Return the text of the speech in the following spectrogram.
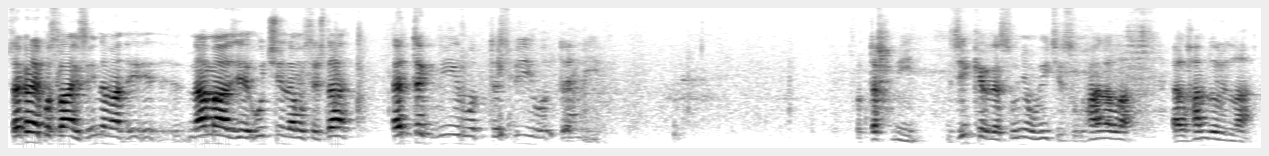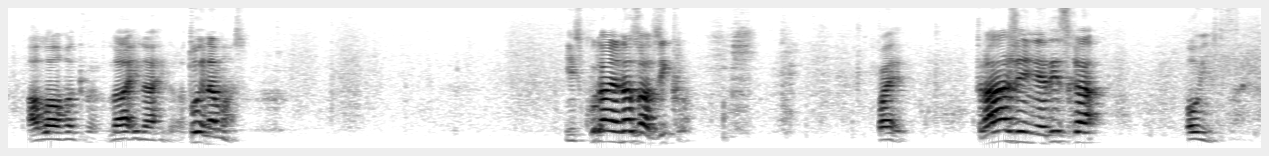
Šta kada je poslanik? Namaz je učinio da mu se šta? Et tekbir, od tesbih, od tehlib. Od tahmid. Zikr da su njemu vići subhanallah, alhamdulillah, Allahu akbar, la ilaha illallah. To je namaz. Iz Kur'ana je nazvat zikrom. Pa je traženje rizka ovim stvarima.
